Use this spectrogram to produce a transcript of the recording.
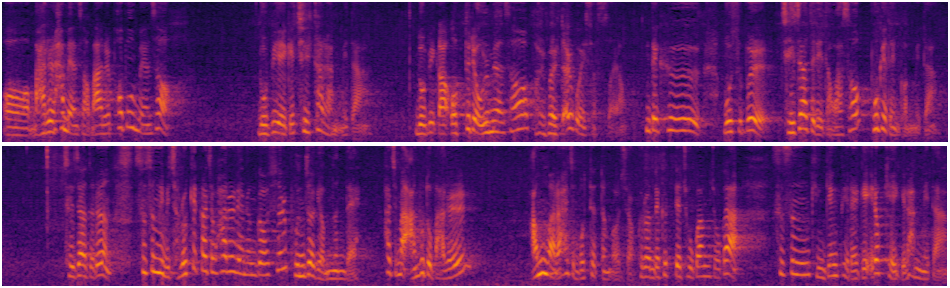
어, 말을 하면서 말을 퍼부으면서 노비에게 질타를 합니다. 노비가 엎드려 울면서 벌벌 떨고 있었어요. 근데 그 모습을 제자들이 나와서 보게 된 겁니다. 제자들은 스승님이 저렇게까지 화를 내는 것을 본 적이 없는데 하지만 아무도 말을 아무 말을 하지 못했던 거죠. 그런데 그때 조광조가 스승 김경필에게 이렇게 얘기를 합니다.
